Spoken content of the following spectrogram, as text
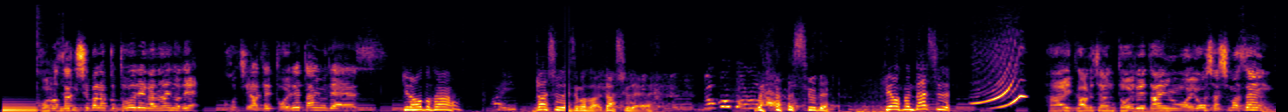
この先しばらくトイレがないのでこちらでトイレタイムです。キラホトさん。はい。ダッシュでしてください。ダッシュで。どこ取るダッシュで。キラさんダッシュではいカルちゃんトイレタイムを容赦しません。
